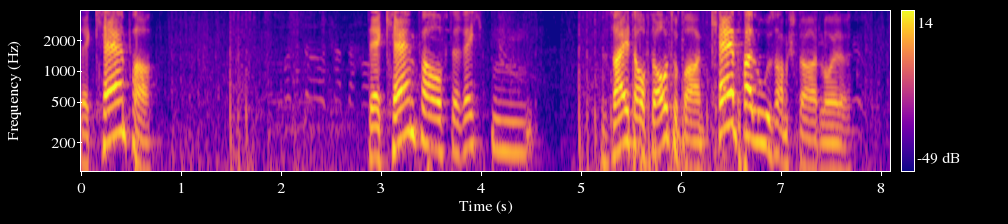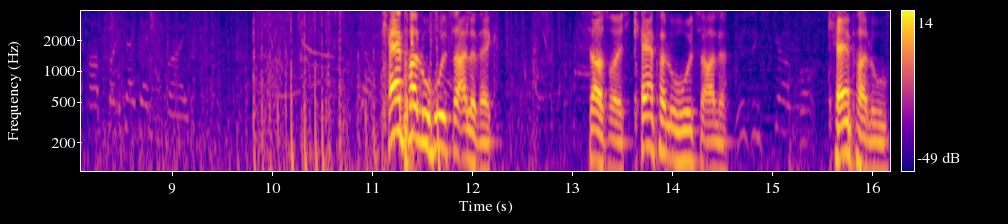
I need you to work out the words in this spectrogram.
Der Camper. Der Camper auf der rechten Seite auf der Autobahn. Camperlu ist am Start, Leute. Camperlu holt sie alle weg. Ich sag's euch. Camperlu holt sie alle. Camperlu.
